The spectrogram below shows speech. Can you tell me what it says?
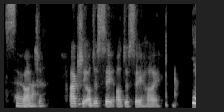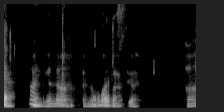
So uh, Actually, I'll just say I'll just say hi, yeah. Hi. and then uh, and then No we'll go back to Hi.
